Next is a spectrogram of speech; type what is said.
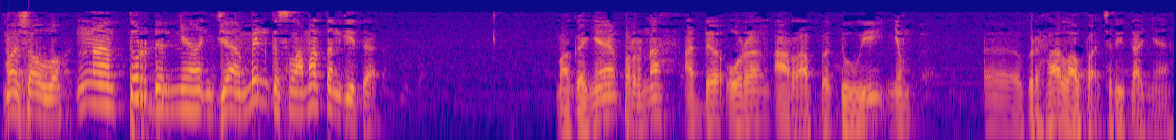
Masya Allah, ngatur dan jamin keselamatan kita. Makanya pernah ada orang Arab Badui nyem, e, berhala Pak ceritanya.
